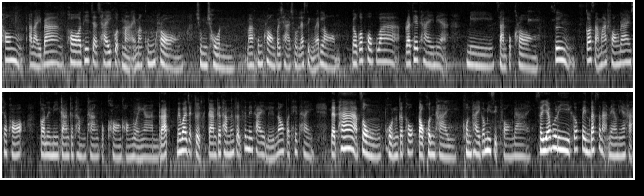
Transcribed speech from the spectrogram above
ช่องอะไรบ้าง พอที่จะใช้กฎหมายมาคุ้มครอง ชุมชน มาคุ้มครองประชาชนและสิ่งแวดล้อม เราก็พบว่าประเทศไทยเนี่ยมีศาลปกครอง ซึ่งก็สามารถฟ้องได้เฉพาะ กรณีการกระทำทางปกครองของหน่วยงานรัฐ ไม่ว่าจะเกิดการกระทำนั้นเกิดขึ้นในไทยหรือนอกประเทศไทย แต่ถ้าส่งผลกระทบต่อคนไทย คนไทยก็มีสิทธิ์ฟ้องได้สยบุรีก็เป็นลักษณะแนวนี้ค่ะ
